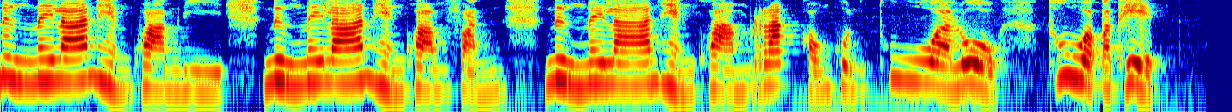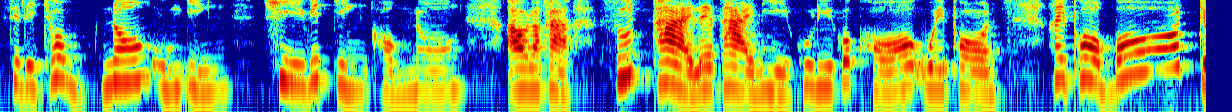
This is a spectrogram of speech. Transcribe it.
หนึ่งในล้านแห่งความดีหนึ่งในล้านแห่งความฝันหนึ่งในล้านแห่งความรักของคนทั่วโลก ทั่วประเทศ สิริชม น้องอุ๋งอิงชีวิตจริงของน้อง เอาละค่ะ สุดท้ายและถ่ายนี่ครูรีก็ขออวยพร ให้พ่อบอสโจ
